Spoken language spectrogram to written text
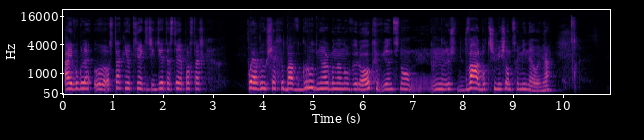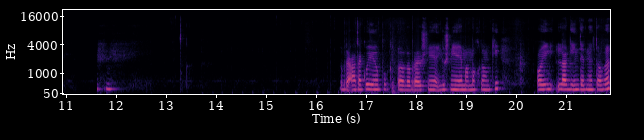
A i w ogóle e, ostatni odcinek, gdzie, gdzie testuję postać, pojawił się chyba w grudniu albo na nowy rok, więc no, no już dwa albo trzy miesiące minęły, nie? Dobra, atakuję ją. O, dobra, już nie, już nie mam ochronki. Oj, lagi internetowe.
